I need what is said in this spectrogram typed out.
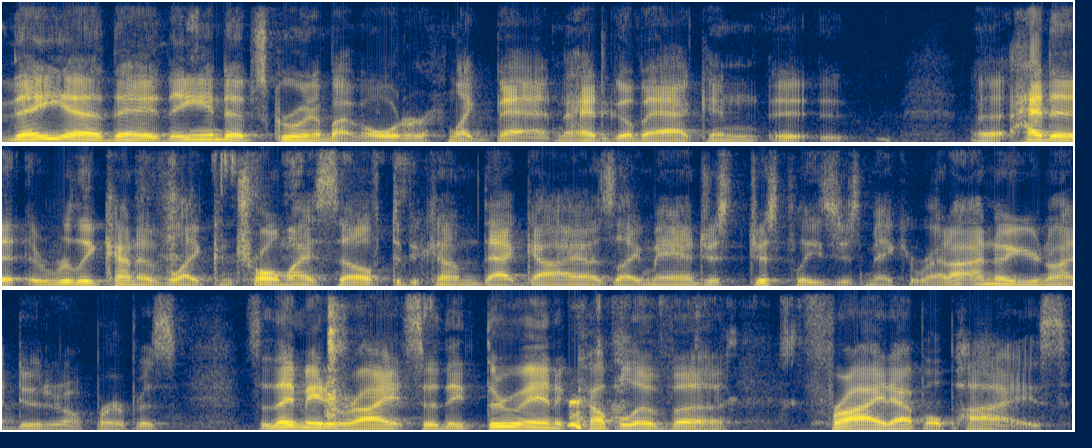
They uh, they they end up screwing up my order like bad, and I had to go back and uh, uh, had to really kind of like control myself to become that guy. I was like, man, just just please just make it right. I know you're not doing it on purpose. So they made it right. So they threw in a couple of uh, fried apple pies.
